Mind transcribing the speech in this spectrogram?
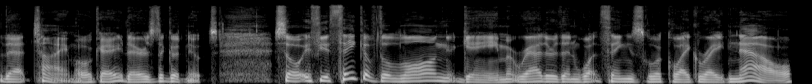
that time. Okay, there's the good news. So, if you think of the long game rather than what things look like right now,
